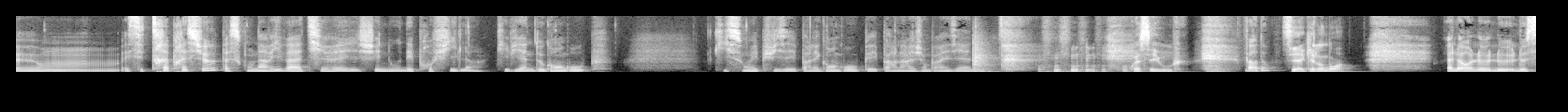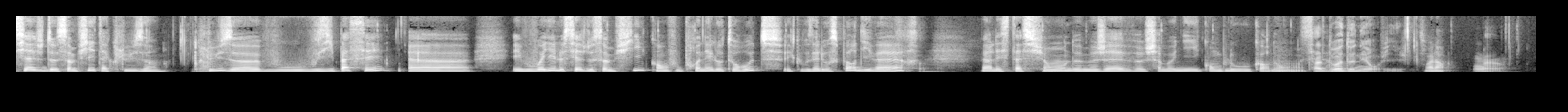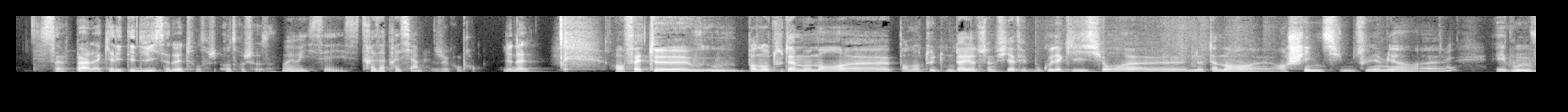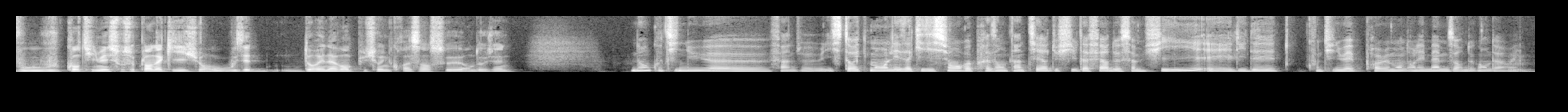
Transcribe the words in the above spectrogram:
et c'est très précieux parce qu'on arrive à attirer chez nous des profils qui viennent de grands groupes qui sont épuisés par les grands groupes et par la région parisienne. Pourquoi c'est où? Pardon? C'est à quel endroit? Alors, le, siège de Somfy est à Cluse. Cluse, euh, vous, vous y passez euh, et vous voyez le siège de Somfy quand vous prenez l'autoroute et que vous allez au sport d'hiver vers les stations de Megève, Chamonix, Combloux, Cordon. Ça doit donner envie. Voilà. Ça, pas la qualité de vie, ça doit être autre chose. Oui, oui, c'est très appréciable. Je comprends. Lionel? En fait, euh, pendant tout un moment, euh, pendant toute une période, Somfy a fait beaucoup d'acquisitions, euh, notamment en Chine, si je me souviens bien. Et vous, vous, continuez sur ce plan d'acquisition ou vous êtes dorénavant plus sur une croissance endogène? Non, on continue. Enfin, historiquement, les acquisitions représentent un tiers du chiffre d'affaires de Somfy et l'idée est de continuer probablement dans les mêmes ordres de grandeur. Oui. Mmh.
